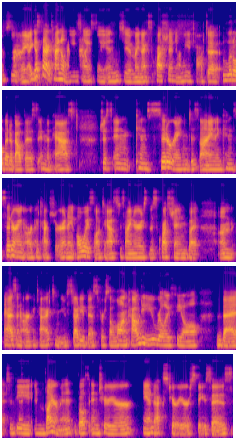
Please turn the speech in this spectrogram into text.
absolutely. I guess that kind of leads nicely into my next question. And we talked a little bit about this in the past, just in considering design and considering architecture. And I always love to ask designers this question, but um, as an architect, and you've studied this for so long, how do you really feel that the environment, both interior and exterior spaces,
